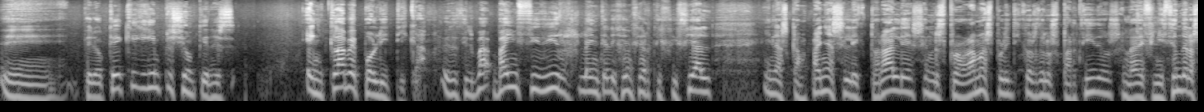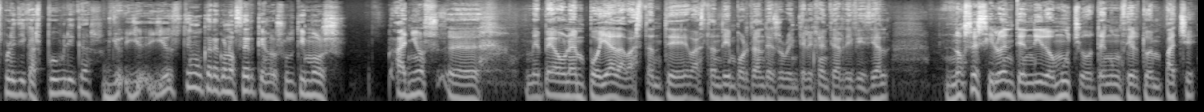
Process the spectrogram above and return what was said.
Eh, pero ¿qué, ¿qué, impresión tienes en clave política? Es decir, ¿va, ¿va, a incidir la inteligencia artificial en las campañas electorales, en los programas políticos de los partidos, en la definición de las políticas públicas? Yo tengo que reconocer que en los últimos años eh, me he pegado una empollada bastante, bastante importante sobre inteligencia artificial no sé si lo he entendido mucho o tengo un cierto empache,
